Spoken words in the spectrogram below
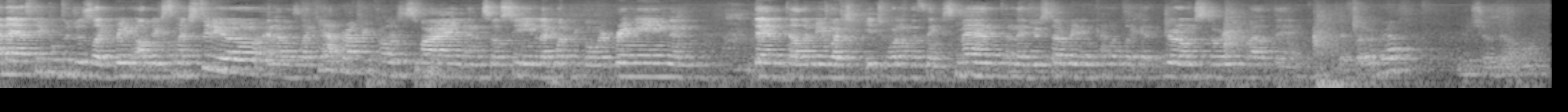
and I asked people to just like bring objects to my studio, and I was like, yeah, graphic colors is fine. And so seeing like what people were bringing, and then telling me what each one of the things meant, and then you start reading kind of like a, your own story about the, the photograph. Let me show other one.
